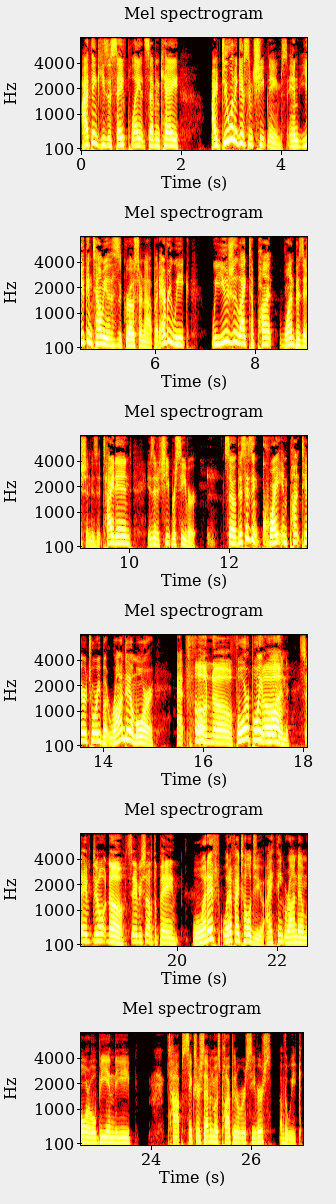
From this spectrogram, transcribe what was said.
I think he's a safe play at 7K. I do want to give some cheap names, and you can tell me if this is gross or not, but every week we usually like to punt one position. Is it tight end? Is it a cheap receiver? So this isn't quite in punt territory, but Rondale Moore at oh, four, Oh no. 4.1. No. Save don't no. Save yourself the pain. What if what if I told you I think Rondale Moore will be in the top six or seven most popular receivers of the week?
